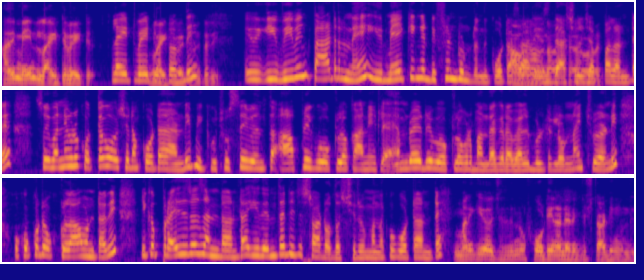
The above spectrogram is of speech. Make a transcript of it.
అది main light weight. Light weight ఉంటుంది. ఉంటుంది. ఈ- వీవింగ్ ప్యాటర్న్ ఈ మేకింగ్ డిఫరెంట్ ఉంటుంది కోటా సారీస్ అవును. చెప్పాలంటే. సో ఇవన్నీ కూడా కొత్తగా వచ్చిన కోటా అండి. మీకు చూస్తే ఇవంతా ఆప్లిక్ వర్క్లో కానీ ఇట్లా ఎంబ్రాయిడరీ వర్క్లో కూడా మన దగ్గర అవైలబిలిటీలో ఉన్నాయి. చూడండి ఒక్కొక్కటి ఒక్కలా ఉంటుంది. ఇక ప్రైజెస్ అంటే అంట ఇది ఎంత నుంచి స్టార్ట్ అవుతుంది చిరు మనకు కోటా అంటే? మనకి వచ్చేసి ఫోర్టీన్ హండ్రెడ్ నుంచి స్టార్టింగ్ ఉంది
